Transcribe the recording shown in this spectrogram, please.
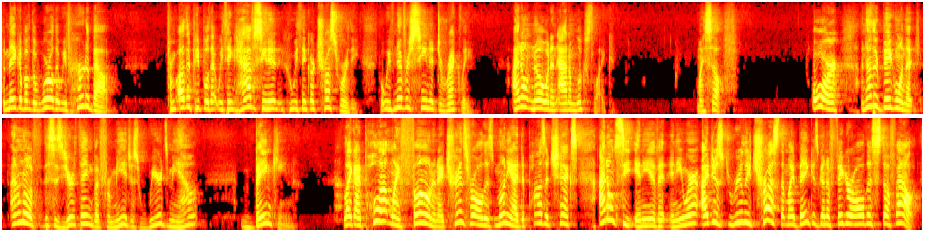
the makeup of the world that we've heard about from other people that we think have seen it, who we think are trustworthy, but we've never seen it directly. I don't know what an atom looks like myself. Or another big one that I don't know if this is your thing, but for me, it just weirds me out banking. Like I pull out my phone and I transfer all this money, I deposit checks. I don't see any of it anywhere. I just really trust that my bank is going to figure all this stuff out.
